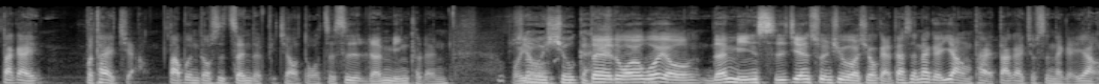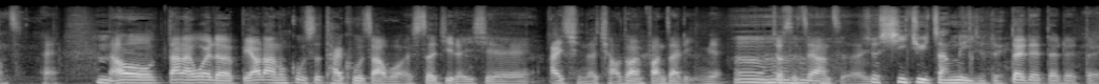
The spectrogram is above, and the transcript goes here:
大概不太假，大部分都是真的比较多，只是人名可能我有修改，对，我我有人名、时间、顺序我修改，但是那个样态大概就是那个样子，哎，嗯然后当然为了不要让故事太枯燥，我设计了一些爱情的桥段放在里面，嗯，就是这样，样子而已就。戏剧张力就对。对对对对对，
